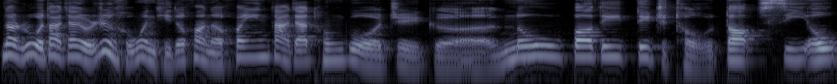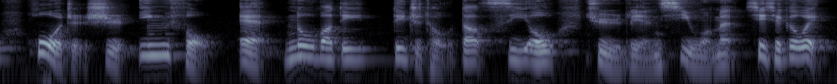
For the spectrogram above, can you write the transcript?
那如果大家有任何问题的话呢，欢迎大家通过这个 nobodydigital.co 或者是 info at nobodydigital.co 去联系我们，谢谢各位，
